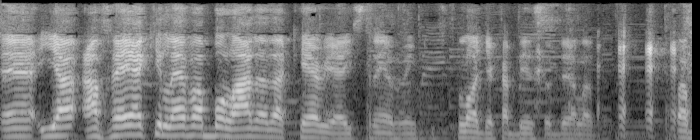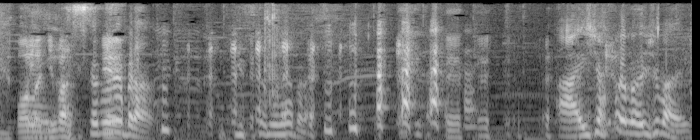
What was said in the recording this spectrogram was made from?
É, e a, a véia que leva a bolada da Carrie, a estranha também, que explode a cabeça dela com a bola de Isso eu não basquete. lembrava. Isso eu não lembrava. Aí já foi longe demais.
